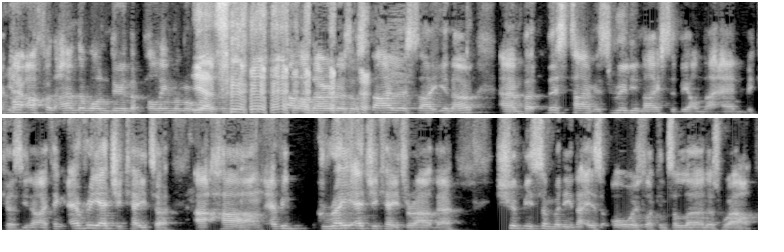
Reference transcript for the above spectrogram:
quite yeah. often I'm the one doing the pulling when we're yes. working owners or stylists, like you know. Um, but this time it's really nice to be on that end because you know I think every educator at heart, mm-hmm. every great educator out there should be somebody that is always looking to learn as well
